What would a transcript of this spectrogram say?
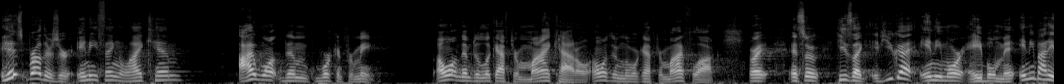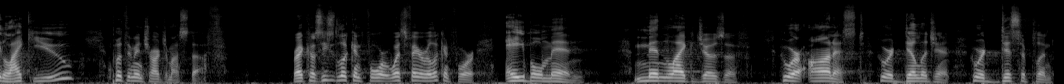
his brothers are anything like him, I want them working for me. I want them to look after my cattle. I want them to look after my flock, right? And so he's like, if you got any more able men, anybody like you, put them in charge of my stuff, right? Because he's looking for, what's Pharaoh looking for? Able men, men like Joseph, who are honest, who are diligent, who are disciplined,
